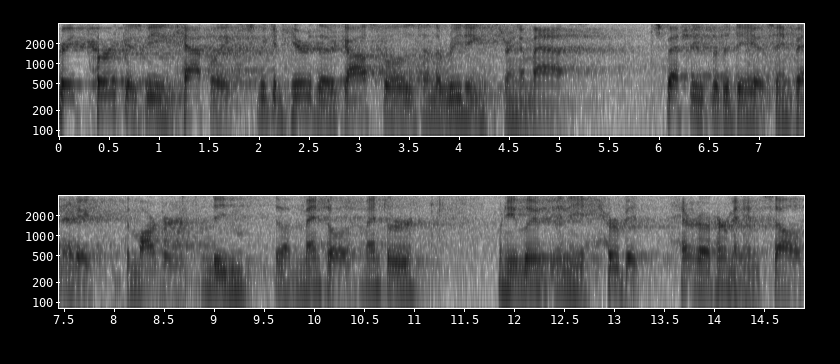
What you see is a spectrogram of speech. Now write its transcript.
great perk as being Catholics. We can hear the Gospels and the readings during a Mass, especially for the day of St. Benedict, the martyr, the, the mentor, mentor when he lived in the hermit, uh, hermit himself.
